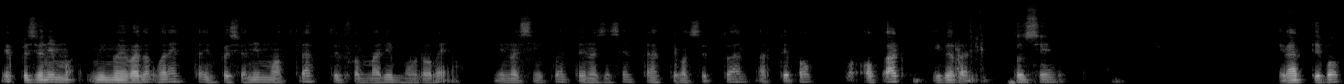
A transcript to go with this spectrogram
Expresionismo 1940, impresionismo abstracto y formalismo europeo. 1950 y 1960, arte conceptual, arte pop, pop art y perrealismo. Entonces, el arte pop,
